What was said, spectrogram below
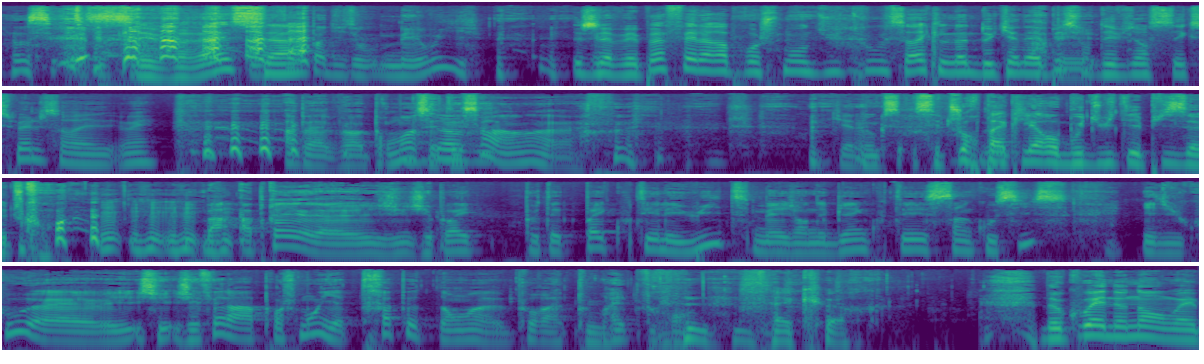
C'est vrai ça. Pas du tout. Mais oui. J'avais pas fait le rapprochement du tout. C'est vrai que la note de canapé Ah, mais- sur déviance sexuelle, ça aurait. Ouais. Ah bah, bah, pour moi, c'était ça. Hein. Donc c'est toujours pas clair au bout de 8 épisodes, je crois. Bah, après, euh, j'ai pas peut-être pas écouté les 8, mais j'en ai bien écouté 5 ou 6. Et du coup, euh, j'ai j'ai fait le rapprochement il y a très peu de temps, euh, pour, pour être franc. D'accord. Donc ouais, non, non, ouais,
